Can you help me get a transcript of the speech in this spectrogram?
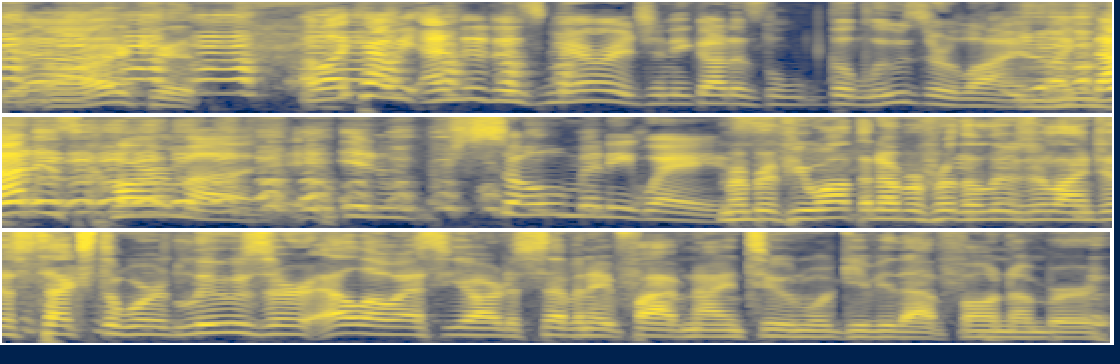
Yeah. I like it. I like how he ended his marriage and he got his the loser line. Like that is karma in so many ways. Remember, if you want the number for the loser line, just text the word loser, L O S E R, to 78592, and we'll give you that phone number.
